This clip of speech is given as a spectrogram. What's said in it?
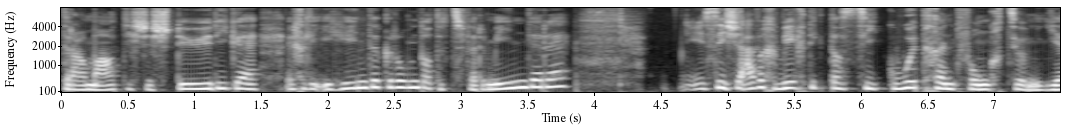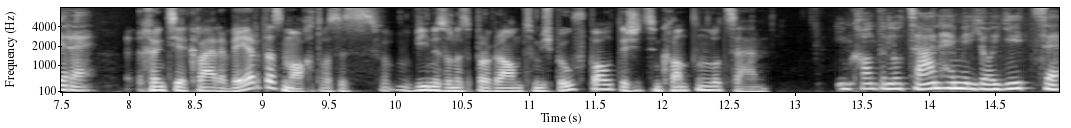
traumatischen Störungen ein bisschen den Hintergrund oder zu vermindern. Es ist einfach wichtig, dass sie gut funktionieren können. Können Sie erklären, wer das macht, was es, wie so ein Programm zum Beispiel aufbaut ist jetzt im Kanton Luzern? Im Kanton Luzern haben wir ja jetzt äh,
